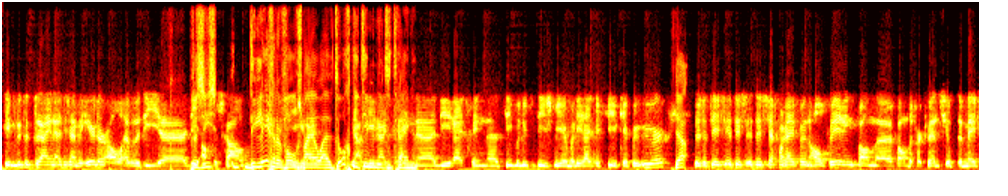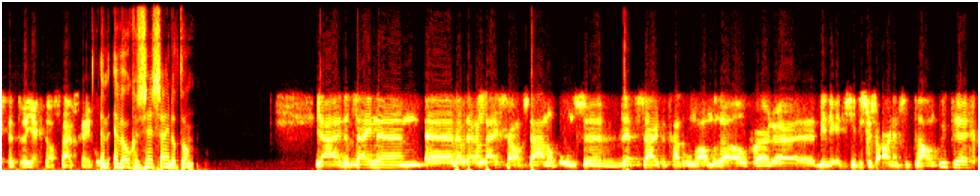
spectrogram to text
10 minuten treinen. Die zijn we eerder al, hebben we die, die Precies, afgeschaald. Die liggen er volgens mij al uit, toch? Die ja, 10 die minuten treinen. Geen, uh, die rijdt geen 10 minuten dienst meer, maar die rijdt weer vier keer per uur. Ja. Dus het is, het, is, het is zeg maar even een halvering van, van de frequentie op de meeste trajecten als vuistregel. En, en welke zes zijn dat dan? Ja, dat zijn, uh, uh, we hebben daar een lijst van staan op onze website. Het gaat onder andere over uh, minder intercities tussen Arnhem Centraal en Utrecht.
